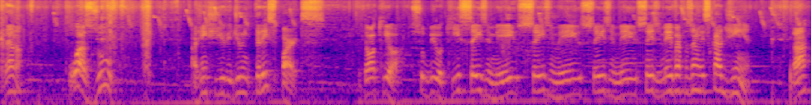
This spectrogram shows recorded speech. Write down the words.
tá vendo? O azul, a gente dividiu em três partes. Então aqui, ó, subiu aqui 6,5, 6,5, 6,5, 6,5, vai fazendo uma escadinha, tá?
